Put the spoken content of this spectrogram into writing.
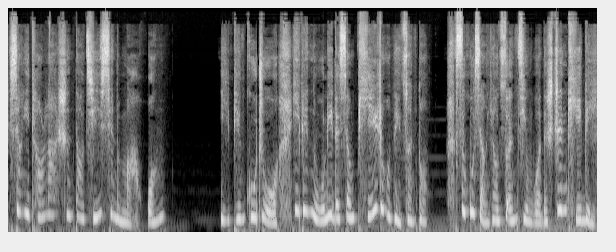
像一条拉伸到极限的蚂蟥。一边箍住我，一边努力的向皮肉内钻动，似乎想要钻进我的身体里。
